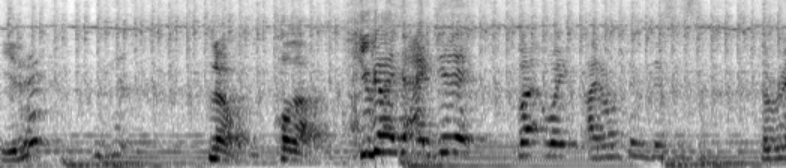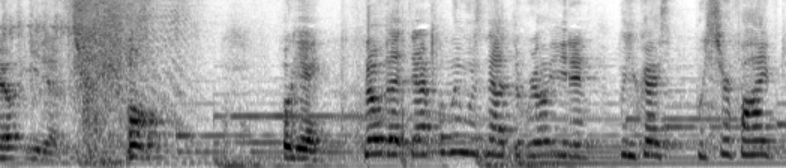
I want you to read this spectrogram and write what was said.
you did it? No, hold up. You guys, I did it! But wait, I don't think this is the real Eden. Oh, okay. No, that definitely was not the real Eden. But you guys, we survived.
